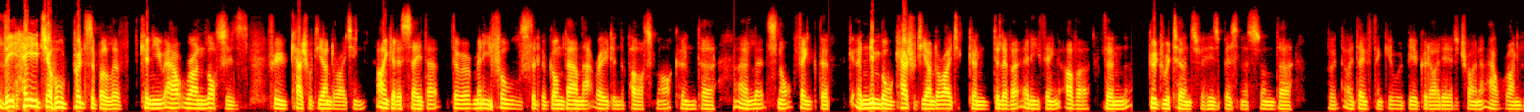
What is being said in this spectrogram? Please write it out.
the age old principle of can you outrun losses through casualty underwriting? I'm going to say that there are many fools that have gone down that road in the past, Mark, and uh, and let's not think that a nimble casualty underwriter can deliver anything other than good returns for his business. And uh, but I don't think it would be a good idea to try and outrun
